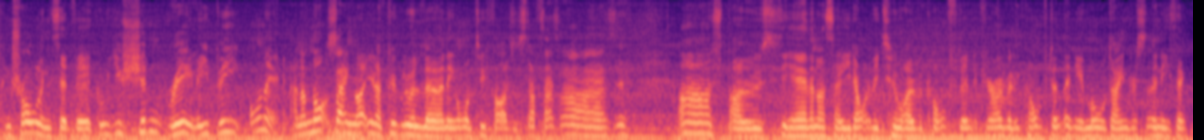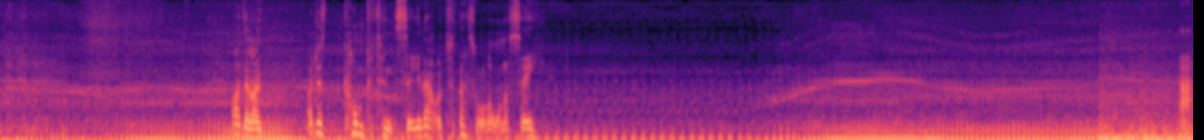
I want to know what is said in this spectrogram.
controlling said vehicle, you shouldn't really be on it. And I'm not saying like, you know, people who are learning on 125s and stuff, that's, oh, Oh, I suppose, yeah, then I say you don't want to be too overconfident. If you're overly confident, then you're more dangerous than anything. I don't know. I just competency, that would, that's all I want to see. Ah,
